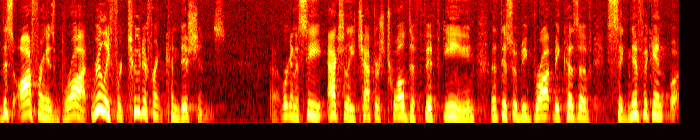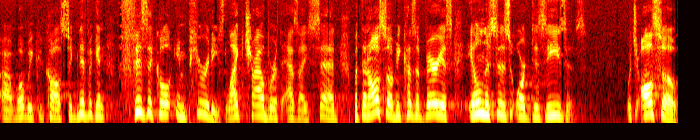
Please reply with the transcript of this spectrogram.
This offering is brought really for two different conditions. Uh, we're going to see actually chapters 12 to 15 that this would be brought because of significant, uh, what we could call significant physical impurities, like childbirth, as I said, but then also because of various illnesses or diseases, which also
